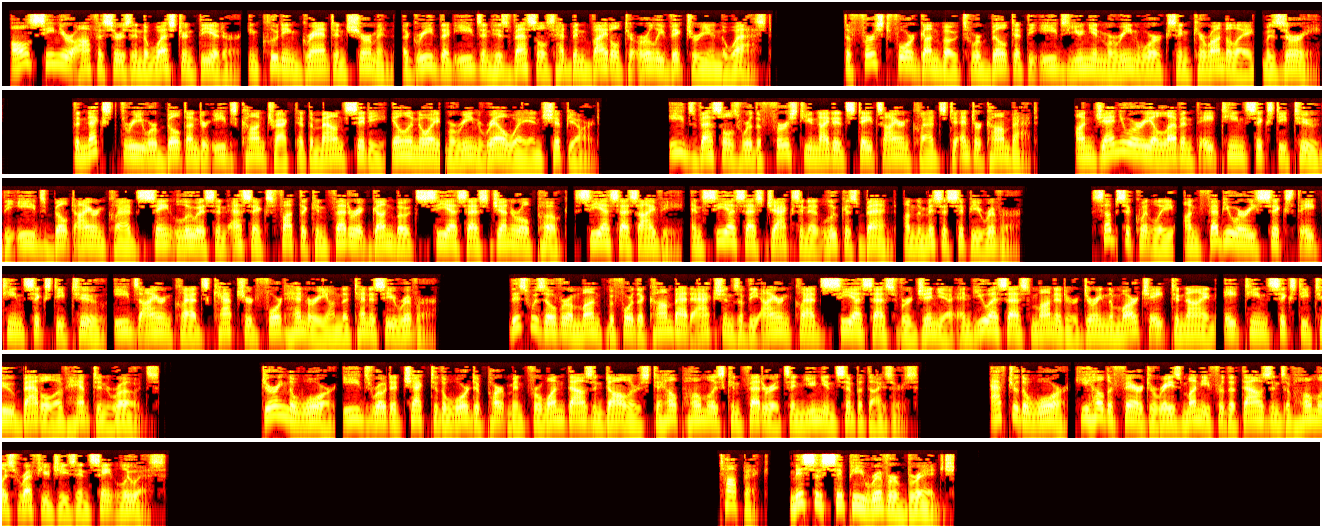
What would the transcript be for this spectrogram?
All senior officers in the Western Theater, including Grant and Sherman, agreed that Eads and his vessels had been vital to early victory in the West. The first four gunboats were built at the Eads Union Marine Works in Carondelet, Missouri. The next three were built under Eads' contract at the Mound City Illinois Marine Railway and Shipyard. Eads vessels were the first United States ironclads to enter combat. On January 11, 1862 the Eads-built ironclads St. Louis and Essex fought the Confederate gunboats CSS General Polk, CSS Ivy, and CSS Jackson at Lucas Bend, on the Mississippi River. Subsequently, on February 6, 1862, Eads ironclads captured Fort Henry on the Tennessee River. This was over a month before the combat actions of the ironclads CSS Virginia and USS Monitor during the March 8–9, 1862 Battle of Hampton Roads. During the war, Eads wrote a check to the War Department for $1,000 to help homeless Confederates and Union sympathizers. After the war, he held a fair to raise money for the thousands of homeless refugees in St. Louis. Topic: Mississippi River Bridge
